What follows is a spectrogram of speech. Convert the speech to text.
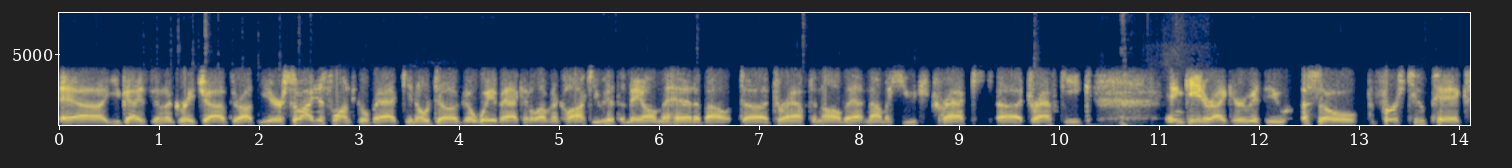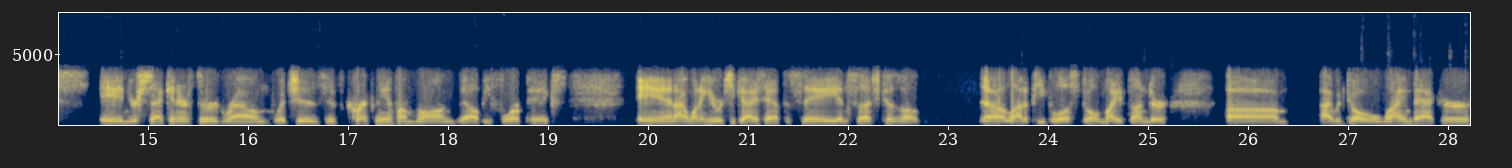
uh, you guys done a great job throughout the year. So I just want to go back. You know, Doug, uh, way back at eleven o'clock, you hit the nail on the head about uh, draft and all that. And I'm a huge draft uh, draft geek. And Gator, I agree with you. So the first two picks in your second or third round, which is, if correct me if I'm wrong, there'll be four picks. And I want to hear what you guys have to say and such because uh, a lot of people have stolen my thunder. Um, I would go linebacker,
